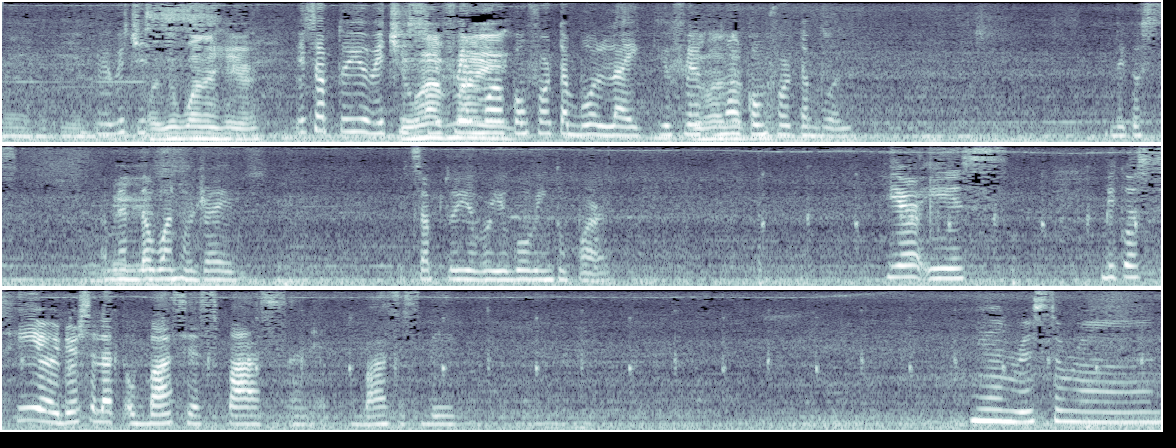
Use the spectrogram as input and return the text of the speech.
Uh, Which is- Or you want to hear? It's up to you. Which You is you feel more comfortable. Like you feel You more comfortable. Because I'm not the one who drives. It's up to you where you're going to park. Here is because here there's a lot of buses pass and it, bus is big. Yan, restaurant.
